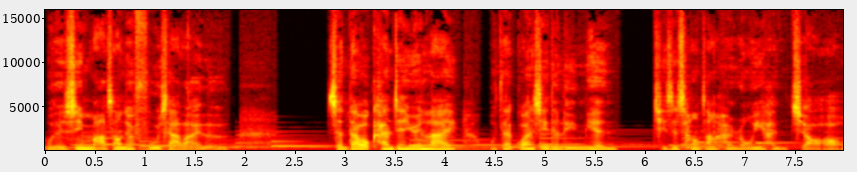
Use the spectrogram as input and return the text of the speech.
我的心马上就浮下来了。神带我看见，原来我在关系的里面。其实常常很容易很骄傲。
